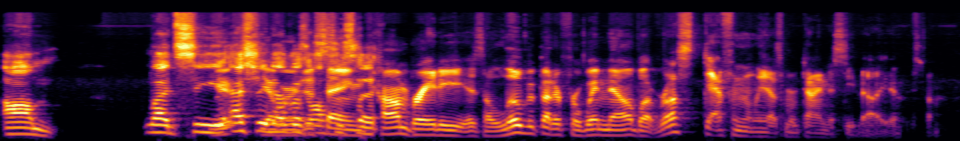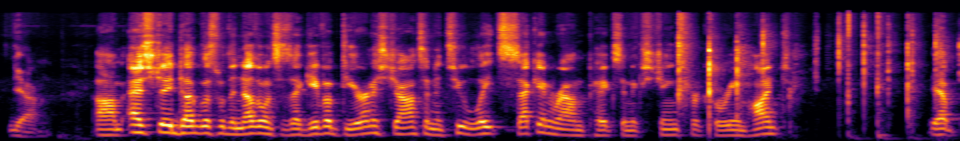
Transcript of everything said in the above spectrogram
Um, Let's see. We, SJ yeah, Douglas also saying said Tom Brady is a little bit better for win now, but Russ definitely has more dynasty value. So yeah. Um, SJ Douglas with another one says I gave up D'Ernest Johnson and two late second round picks in exchange for Kareem Hunt. Yep,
